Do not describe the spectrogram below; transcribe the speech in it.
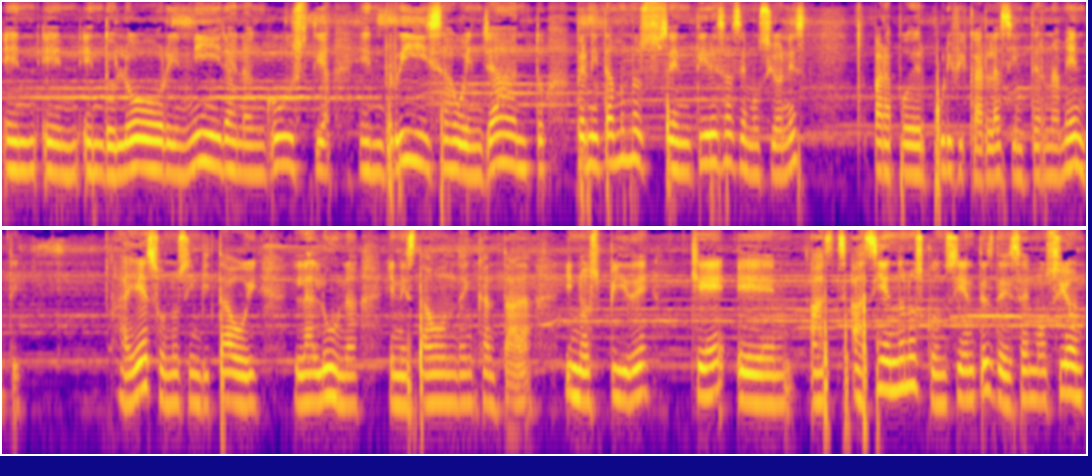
en, en, en, dolor, en ira, en angustia, en risa o en llanto. Permitámonos sentir esas emociones para poder purificarlas internamente. A eso nos invita hoy la luna en esta onda encantada y nos pide que eh, haciéndonos conscientes de esa emoción,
